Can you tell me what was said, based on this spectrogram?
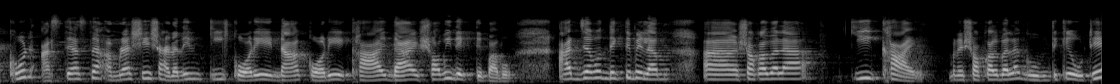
এখন আস্তে আস্তে আমরা সে সারাদিন কি করে, না করে, খায়, দায়, সবই দেখতে পাবো। আজ যেমন দেখতে পেলাম সকালবেলা কি খায়? মানে সকালবেলা ঘুম থেকে উঠে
